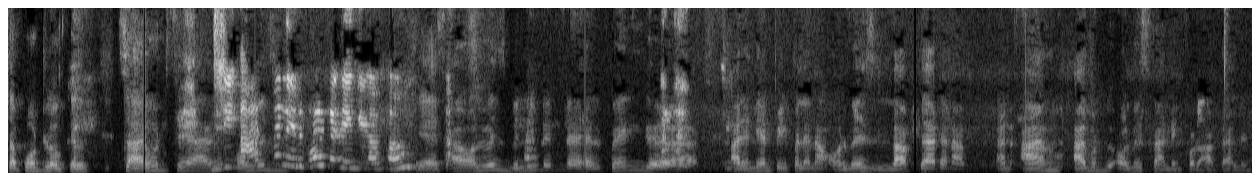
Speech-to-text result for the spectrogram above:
support local so so I would say I always, yes, I always believed in uh, helping uh, our Indian people, and I always loved that, and I, and I'm I would be always standing for our talent,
